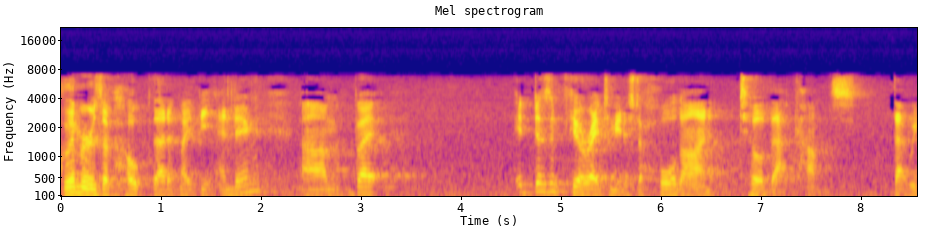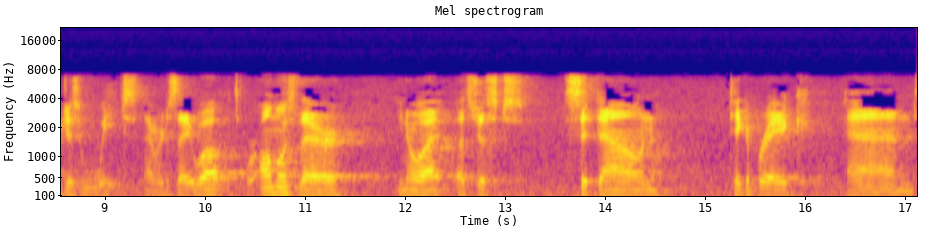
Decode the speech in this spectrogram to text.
glimmers of hope that it might be ending. Um, but it doesn't feel right to me just to hold on till that comes, that we just wait and we're just say, well, we're almost there. You know what? Let's just sit down, take a break, and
